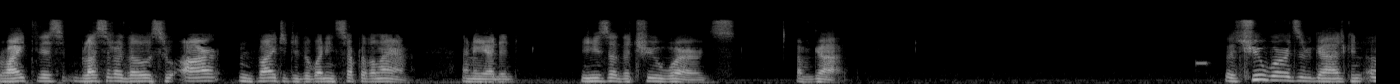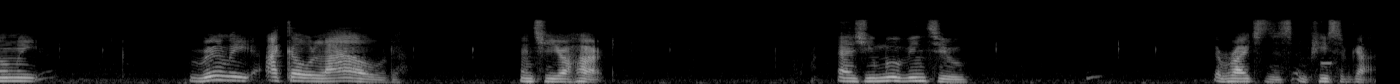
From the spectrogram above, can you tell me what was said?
Write this, blessed are those who are invited to the wedding supper of the Lamb. And he added, These are the true words of God. The true words of God can only really echo loud into your heart as you move into the righteousness and peace of God.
